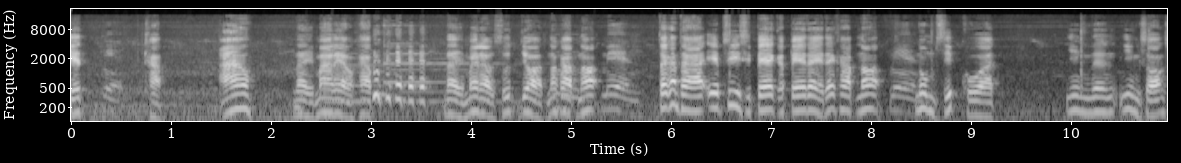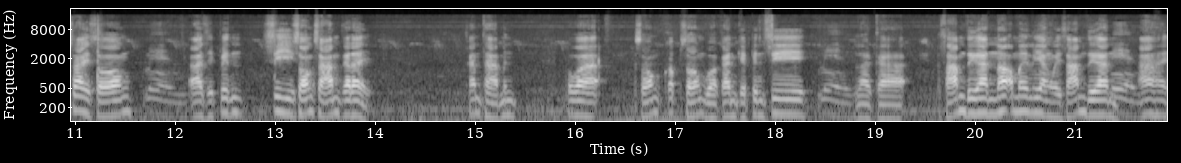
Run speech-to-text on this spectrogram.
จ็ดแม่นครับอ้าว ได้มาแล้วครับ ได้มาแล้วสุดยอดเนาะครับเนาะแม่น แต่กันถา FC สิแปลกับแปลได้ได้ครับเนาะแม่น นุ่ม10ขวด ยิ่งหนึ่งยิ่งสองไส้สอง แม่นอาจจะเป็น4 2 3ก็ได้คันถามมันเพราะว่า2กับ2บวกกันก็เป็น4แม่น แล้วก็3เดือนเนาะเอาไม่เลี้ยงไว้3เดือนแม่น อ่าให้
